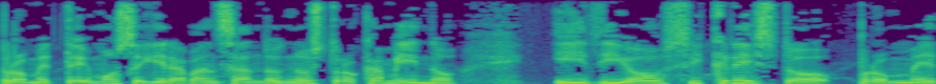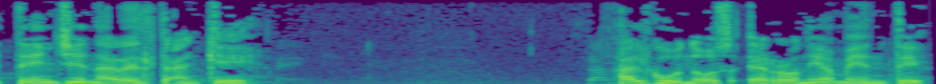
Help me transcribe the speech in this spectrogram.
prometemos seguir avanzando en nuestro camino y Dios y Cristo prometen llenar el tanque. Algunos, erróneamente,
